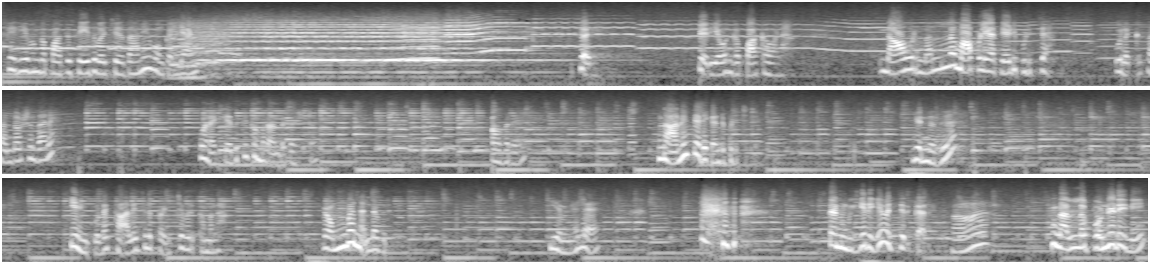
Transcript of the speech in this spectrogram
பெரியவங்க பார்த்து செய்து வச்சது தானே உன் கல்யாணம். சரி பெரியவங்க பார்க்க வேணாம். நான் ஒரு நல்ல மாப்பிள்ளையா தேடி பிடிச்சா உனக்கு சந்தோஷம் தானே? உனக்கு எதுக்கு கமலா அந்த கஷ்டம்? அவரை நானே தேடி கண்டுபிடிச்சிட்டேன். என்னது? என் கூட காலேஜ்ல படிச்சவர் கமலா. ரொம்ப நல்லவர். என் மேல தன் உயிரையே வச்சிருக்காரு. நல்ல பொண்ணுடி நீ.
